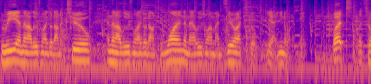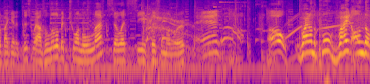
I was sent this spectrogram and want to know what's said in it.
three, and then I lose when I go down to two, and then I lose when I go down to one, and then I lose when I'm at zero. I can still, yeah, you know what I mean. But let's hope I get it this way. I was a little bit too on the left, so let's see if this one will work. And oh, right on the pole, right on the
